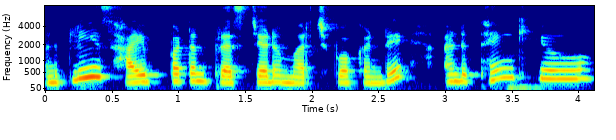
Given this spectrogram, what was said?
And please hype button press చేయడం మర్చిపోకండి. And thank you.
